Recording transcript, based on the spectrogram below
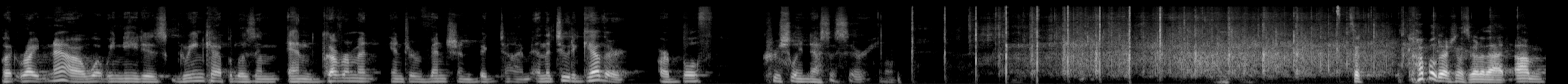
but right now, what we need is green capitalism and government intervention big time. And the two together are both crucially necessary. So, a couple directions to go to that. Um,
